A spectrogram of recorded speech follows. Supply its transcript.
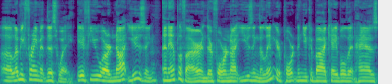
uh, let me frame it this way. If you are not using an amplifier and therefore not using the linear port, then you could buy a cable that has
